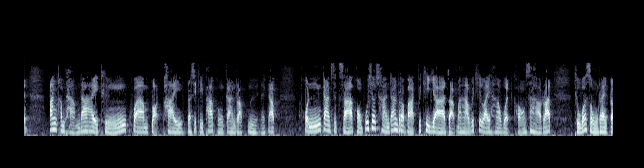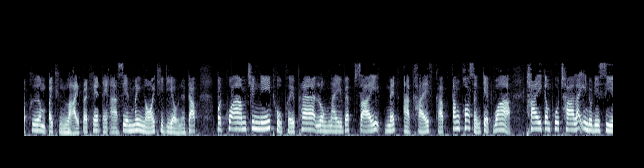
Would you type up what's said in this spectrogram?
ศตั้งคำถามได้ถึงความปลอดภัยประสิทธิภาพของการรับมือนะครับ ผลการศึกษาของผู้เชี่ยวชาญด้านระบาดวิทยาจากมหาวิทยาลัยฮาร์วาร์ดของสหรัฐ ถือว่าส่งแรงกระเพื่อมไปถึงหลายประเทศในอาเซียนไม่น้อยทีเดียวนะครับ บทความชิ้นนี้ถูกเผยแพร่ลงในเว็บไซต์ Med Archive ครับตั้งข้อสังเกตว่า ไทยกัมพูชาและอินโดนีเซีย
